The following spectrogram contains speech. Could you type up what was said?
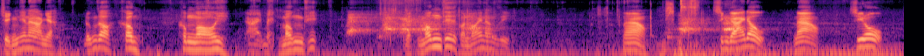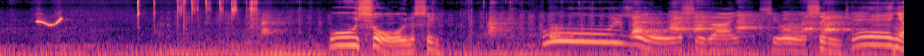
Chính thế nào nhỉ? Đúng rồi, không Không ngồi. Ai bẹt mông thế? Bẹt mông thế thì còn nói năng gì? Nào, Xinh gái đâu? Nào Siro Ui sồi nó xinh. Ui rồi nó xinh gái. Siro xinh thế nhỉ?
